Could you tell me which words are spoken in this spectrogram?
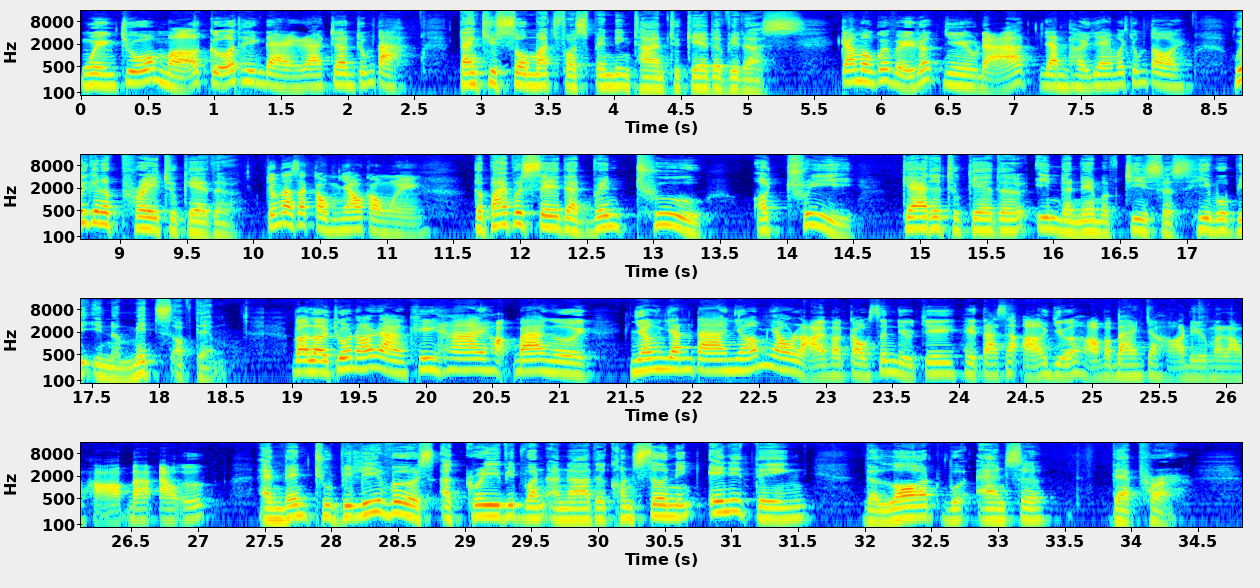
Nguyện Chúa mở cửa thiên đàng ra trên chúng ta. Thank you so much for spending time together with us. Cảm ơn quý vị rất nhiều đã dành thời gian với chúng tôi. We're going to pray together. Chúng ta sẽ cùng nhau cầu nguyện. The Bible says that when two or three gather together in the name of Jesus, he will be in the midst of them. Và lời Chúa nói rằng khi hai hoặc ba người nhân danh ta nhóm nhau lại và cầu xin điều chi thì ta sẽ ở giữa họ và ban cho họ điều mà lòng họ bao ao ước. And when two believers agree with one another concerning anything, the Lord will answer their prayer.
